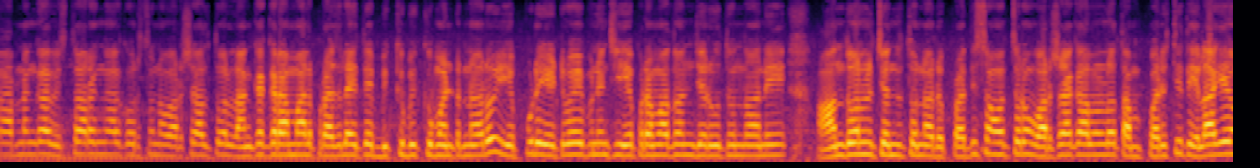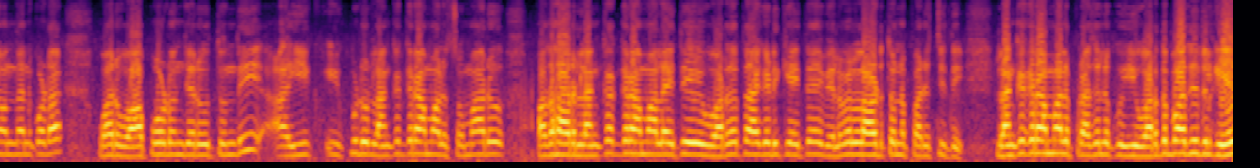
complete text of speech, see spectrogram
కారణంగా విస్తారంగా కురుస్తున్న వర్షాలతో లంక గ్రామాల ప్రజలైతే బిక్కుబిక్కుమంటున్నారు ఎప్పుడు ఎటువైపు నుంచి ఏ ప్రమాదం జరుగుతుందో అని ఆందోళన చెందుతున్నారు. ప్రతి సంవత్సరం వర్షాకాలంలో తమ పరిస్థితి ఇలాగే ఉందని కూడా వారు వాపోవడం జరుగుతుంది. ఇప్పుడు లంక గ్రామాలు సుమారు పదహారు లంక గ్రామాలు అయితే ఈ వరద తాగిడికి అయితే విలవలాడుతున్న పరిస్థితి. లంక గ్రామాల ప్రజలకు ఈ వరద బాధితులకు ఏ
